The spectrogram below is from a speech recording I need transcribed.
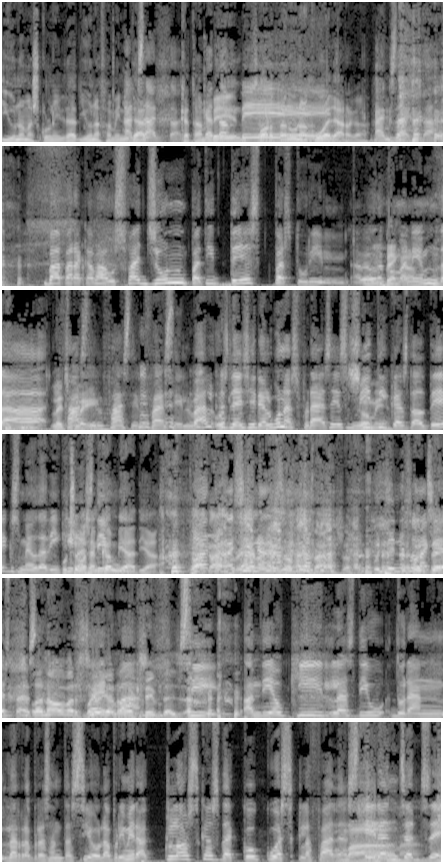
i una masculinitat i una feminitat Exacte, que, també porten una cua llarga. Exacte. Va, per acabar, us faig un petit test pastoril. A veure Ui, com anem de Let's fàcil, play. fàcil, fàcil, val? Us llegiré algunes frases mítiques del text, m'heu de dir Potser qui les les hem diu. canviat, ja. Clar, Clar, ja no és el text. Potser no són Potser aquestes. la nova versió ja no això. Sí, em dieu qui les diu durant la representació. La primera, closques de coco esclafades. Home, Eren Jatzé.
